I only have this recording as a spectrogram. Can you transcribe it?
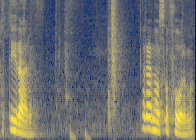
retirar para a nossa forma.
